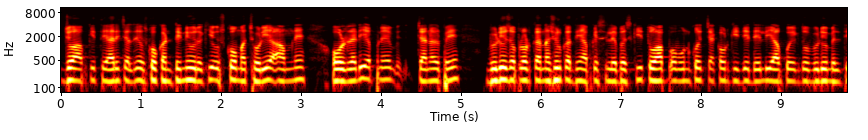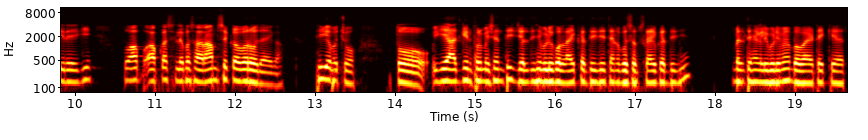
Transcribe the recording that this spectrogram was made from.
जो आपकी तैयारी चल रही है उसको कंटिन्यू रखिए, उसको मत छोड़िए। हमने ऑलरेडी अपने चैनल पे वीडियोस अपलोड करना शुरू कर दिए आपके सिलेबस की तो आप उनको चेकआउट कीजिए डेली आपको एक दो वीडियो मिलती रहेगी तो आप, आपका सिलेबस आराम से कवर हो जाएगा। ठीक है बच्चों? तो ये आज की इन्फॉर्मेशन थी। जल्दी से वीडियो को लाइक कर दीजिए चैनल को सब्सक्राइब कर दीजिए। मिलते हैं अगली वीडियो में। बाय टेक केयर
